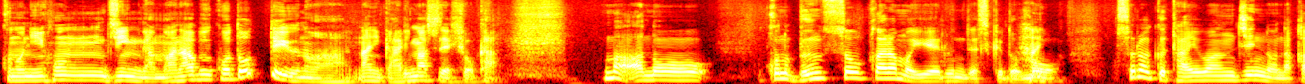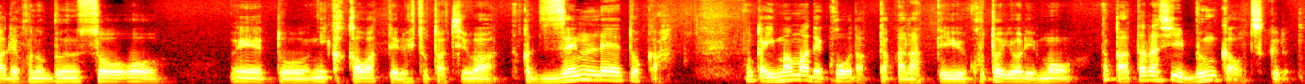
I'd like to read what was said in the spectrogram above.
この日本人が学ぶことっていうのは何かありますでしょうか？まああのこの文章からも言えるんですけども、はい。おそらく台湾人の中でこの文章を、えー、とに関わっている人たちはなんか前例とかなんか今までこうだったからっていうことよりもなんか新しい文化を作るっ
